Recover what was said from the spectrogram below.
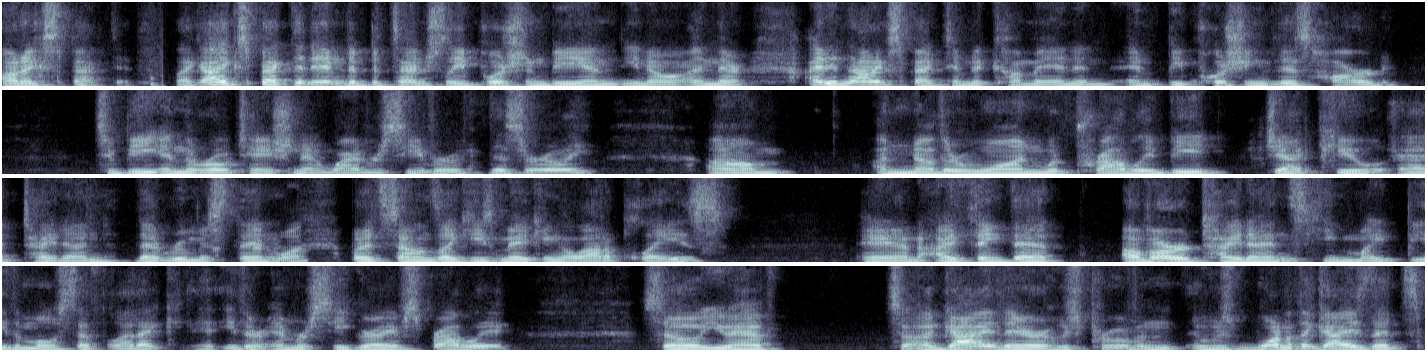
unexpected. Like I expected him to potentially push and be in, you know, in there. I did not expect him to come in and, and be pushing this hard to be in the rotation at wide receiver this early. Um, another one would probably be Jack Pugh at tight end. That room is thin, but it sounds like he's making a lot of plays. And I think that of our tight ends, he might be the most athletic, either him or Seagraves, probably. So you have so a guy there who's proven, who's one of the guys that's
